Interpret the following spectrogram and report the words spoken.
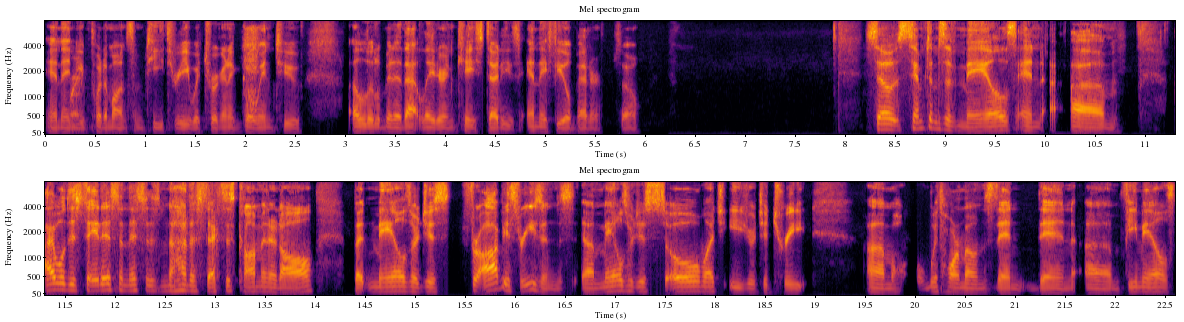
and then right. you put them on some T3, which we're going to go into a little bit of that later in case studies, and they feel better. So, so symptoms of males, and um, I will just say this, and this is not a sexist comment at all, but males are just, for obvious reasons, uh, males are just so much easier to treat um, with hormones than than um, females.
